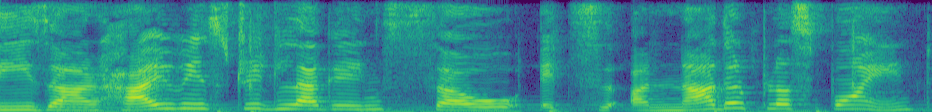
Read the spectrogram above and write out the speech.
These are high waisted leggings, so it's another plus point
